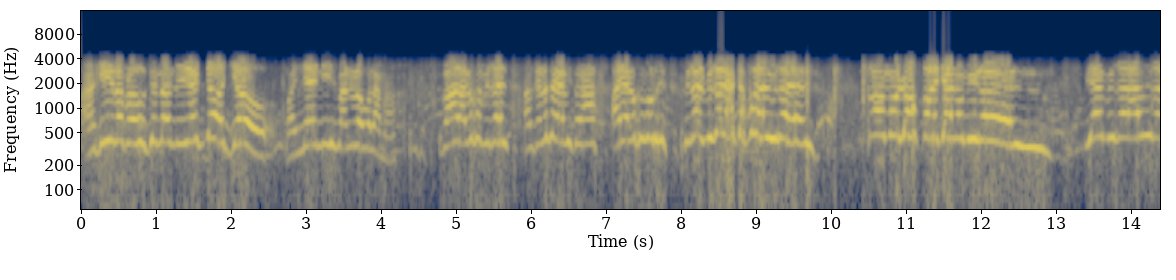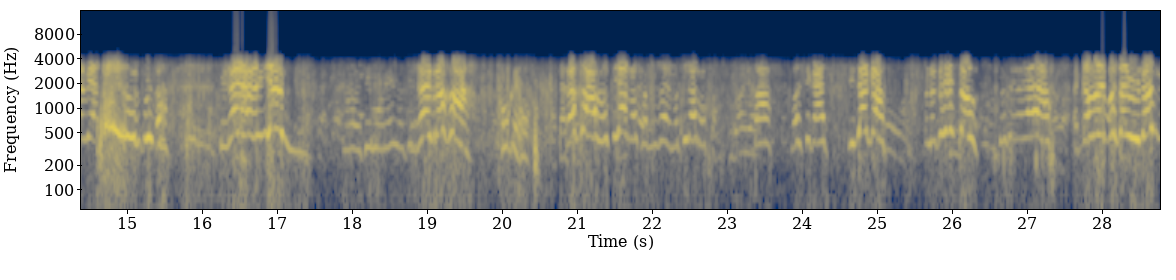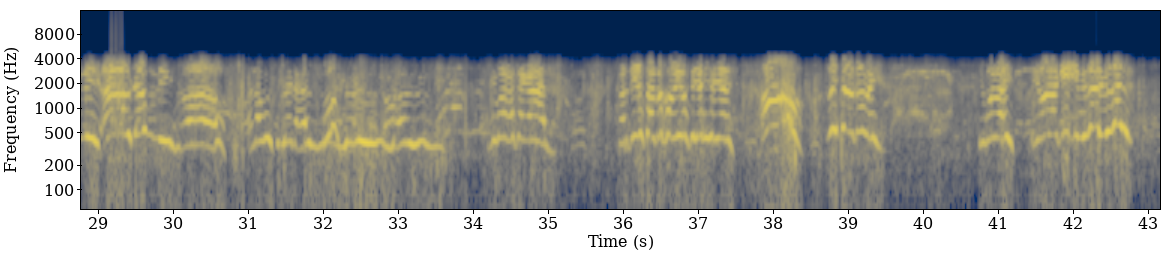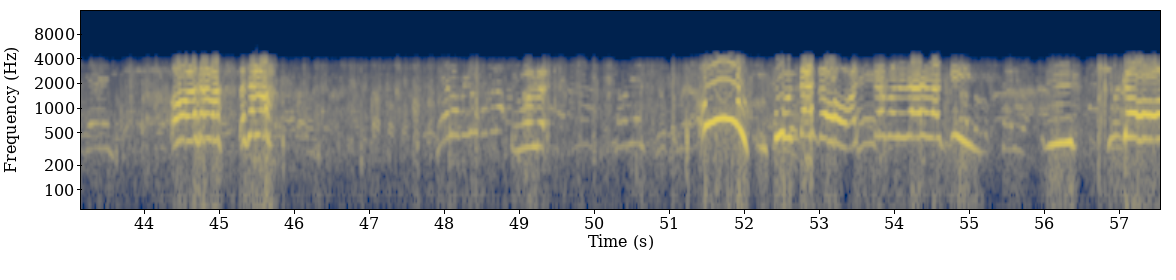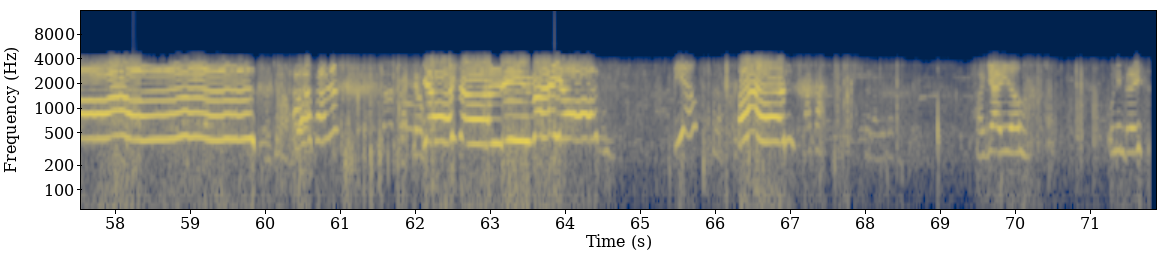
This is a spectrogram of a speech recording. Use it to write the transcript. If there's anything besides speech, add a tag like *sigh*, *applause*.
Aquí reproducción en directo, yo, my name is Manolo Golama. Va la roja Miguel, aunque no se haya visto nada, ahí la roja Jorge. Miguel, Miguel, hasta fuera Miguel. ¿Cómo lo ha fallado Miguel? Bien, Miguel, ah, Miguel, bien. ¡Ay, *laughs* hijo de puta! Miguel, atención. No, lo estoy moviendo. Miguel, roja. ¿Cómo que roja? Roja, mochila roja, Miguel, mochila roja. Va, va a sacar. ¡Y saca! ¿Pero qué es esto? No se ve nada. Acaba de pasar un Y vuelve a sacar. Partido está rojo vivo, señores y señores. ¡Oh! ¡Luis se lo come! Y vuelve ahí. Y vuelve aquí. Y Miguel, Miguel. ¡Oh, la salva! ¡La salva! Y vuelve. No. ¡Uh! ¡Puntazo! ¡Acaba de dar aquí! Y... ¡Gol! ¡Yo soy mayor! ¡Tío! ¡On! Aquí ha habido un imprevisto.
